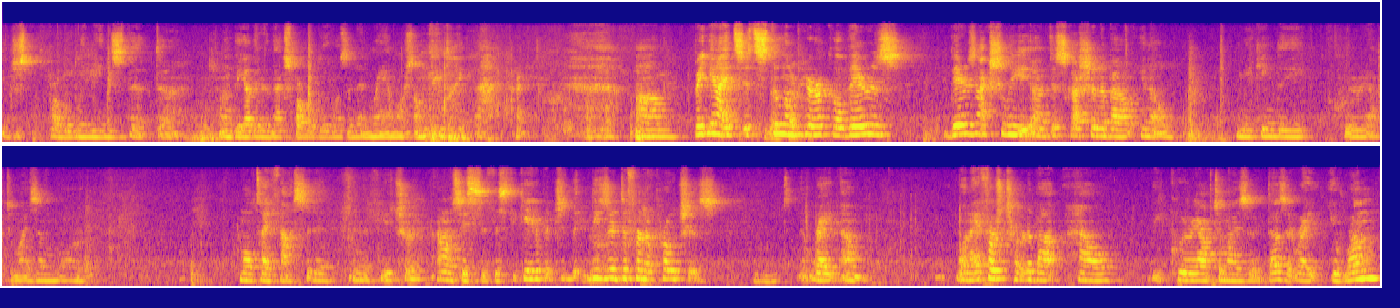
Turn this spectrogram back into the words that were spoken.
it just probably means that, uh, one of the other index probably wasn't in RAM or something like that, right? Um, but yeah, it's, it's still empirical. There's, there's actually a discussion about, you know, making the query optimizer more multifaceted in the future. I don't want to say sophisticated, but these are different approaches, right? Um, when I first heard about how the query optimizer does it, right, you run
